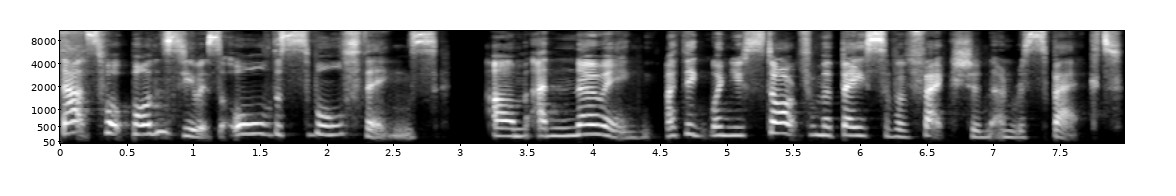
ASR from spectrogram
that's what bonds you. It's all the small things. Um, and knowing, I think when you start from a base of affection and respect,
